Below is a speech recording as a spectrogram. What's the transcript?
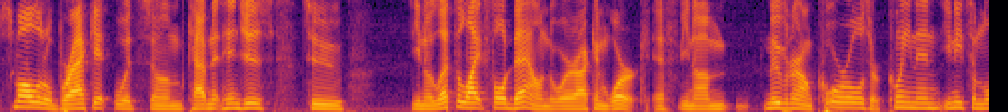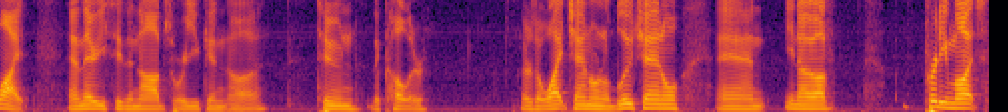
small little bracket with some cabinet hinges to you know, let the light fall down to where I can work. If, you know, I'm moving around corals or cleaning, you need some light. And there you see the knobs where you can uh, tune the color. There's a white channel and a blue channel. And, you know, I've pretty much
